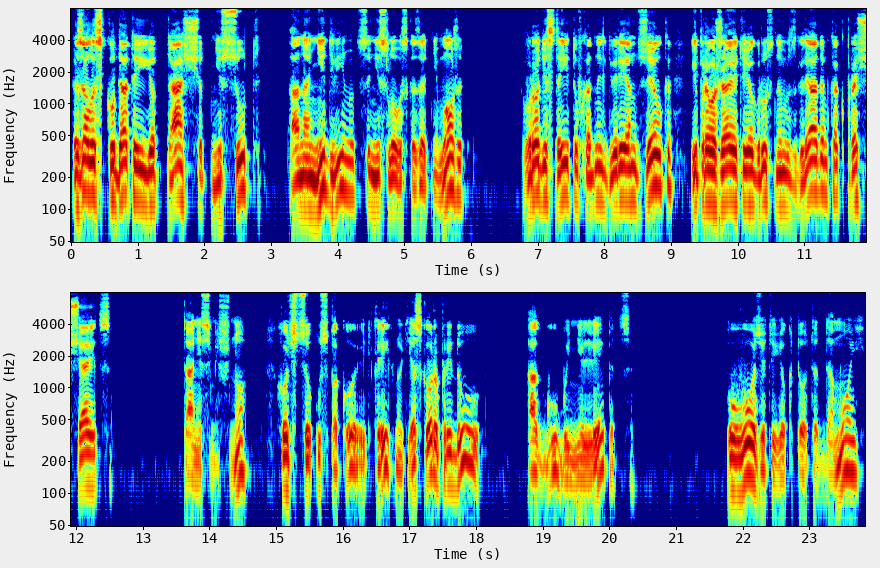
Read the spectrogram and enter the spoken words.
Казалось, куда-то ее тащат, несут, а она ни двинуться, ни слова сказать не может. Вроде стоит у входных дверей Анжелка и провожает ее грустным взглядом, как прощается. Тане смешно, хочется успокоить, крикнуть «Я скоро приду!», а губы не лепятся. Увозит ее кто-то домой,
